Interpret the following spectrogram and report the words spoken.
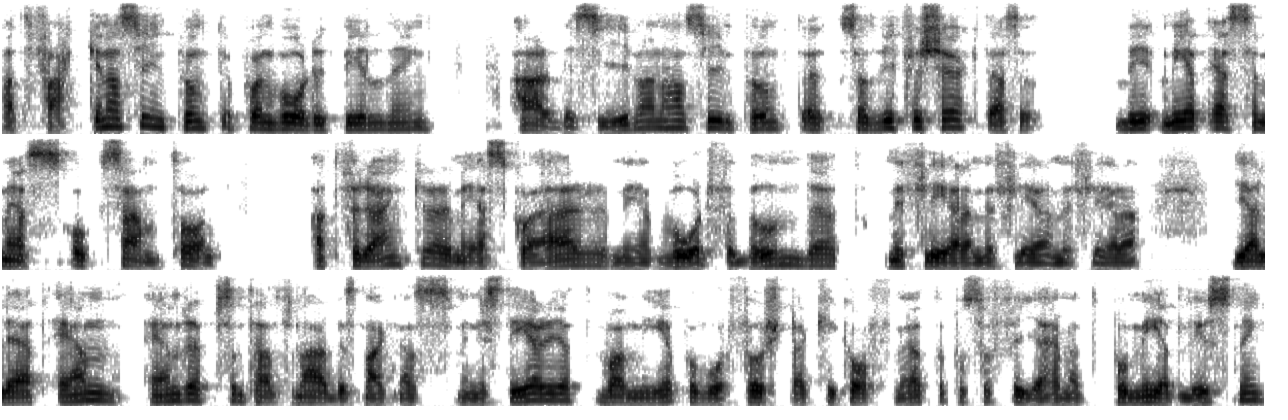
att facken har synpunkter på en vårdutbildning, arbetsgivaren har synpunkter. Så att vi försökte alltså med sms och samtal att förankra det med SKR, med Vårdförbundet, med flera, med flera, med flera. Jag lät en, en representant från arbetsmarknadsministeriet vara med på vårt första kick-off-möte på Sofiahemmet på medlyssning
